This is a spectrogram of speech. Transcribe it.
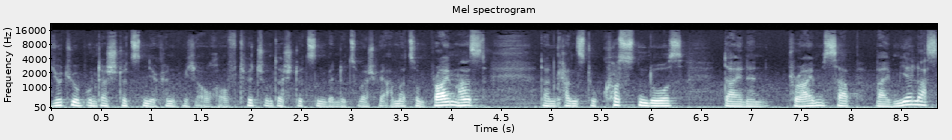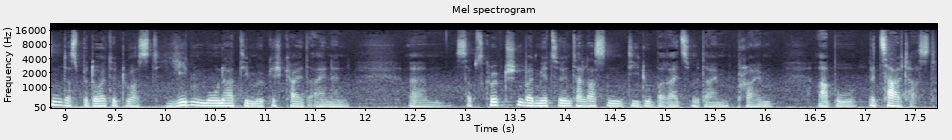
YouTube unterstützen. Ihr könnt mich auch auf Twitch unterstützen. Wenn du zum Beispiel Amazon Prime hast, dann kannst du kostenlos deinen Prime-Sub bei mir lassen. Das bedeutet, du hast jeden Monat die Möglichkeit, einen ähm, Subscription bei mir zu hinterlassen, die du bereits mit deinem Prime Abo bezahlt hast.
